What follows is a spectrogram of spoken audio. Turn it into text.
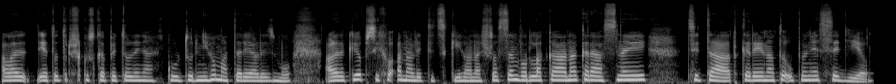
ale je to trošku z kapitoly kulturního materialismu, ale takového psychoanalytického. Našla jsem od Lakána krásný citát, který na to úplně sedí, jo, uh,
